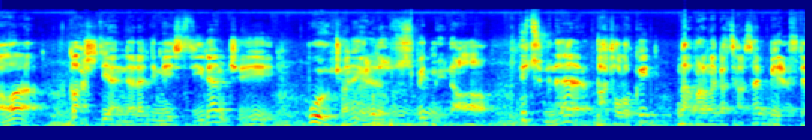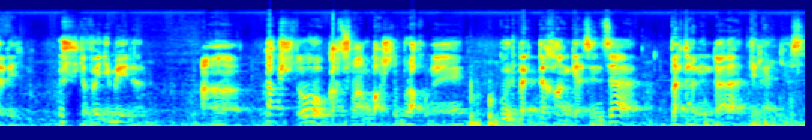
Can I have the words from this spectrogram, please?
Amma qaş deyənlərə demək istəyirəm ki, bu ölkəni elə də ucuz bilməyin ha. Üç günə patoloqu nabrana qaçarsan bir həftəlik. Üç dəfə yeməklə. Ha, tak što, qaçmanın başını burax onu. E. Qürbətdə xan gəzincə, vətənində dilən gəz.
